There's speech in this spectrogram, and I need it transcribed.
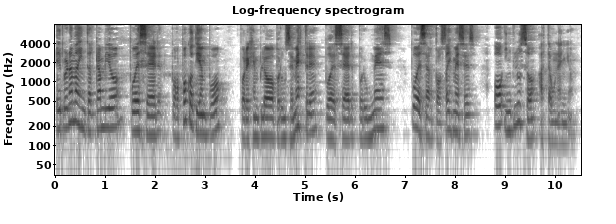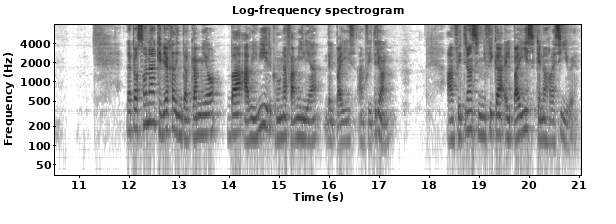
El programa de intercambio puede ser por poco tiempo, por ejemplo por un semestre, puede ser por un mes, puede ser por seis meses o incluso hasta un año. La persona que viaja de intercambio va a vivir con una familia del país anfitrión. Anfitrión significa el país que nos recibe.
